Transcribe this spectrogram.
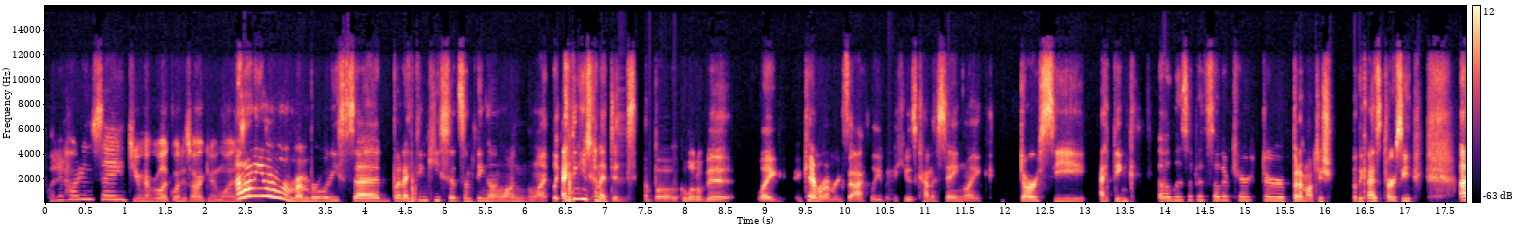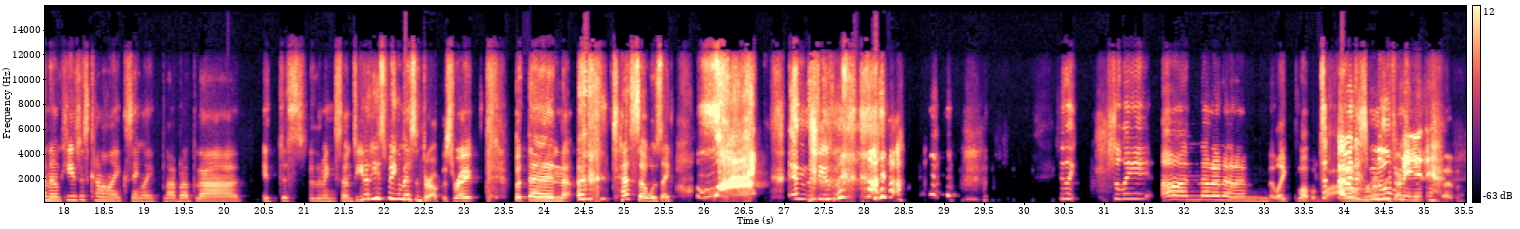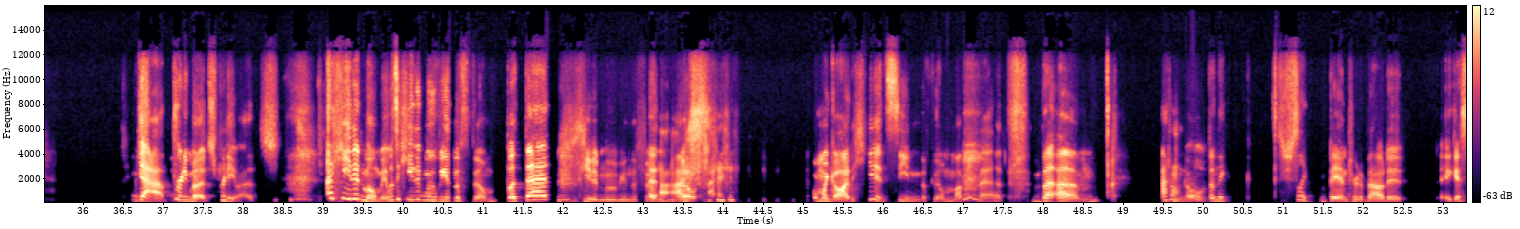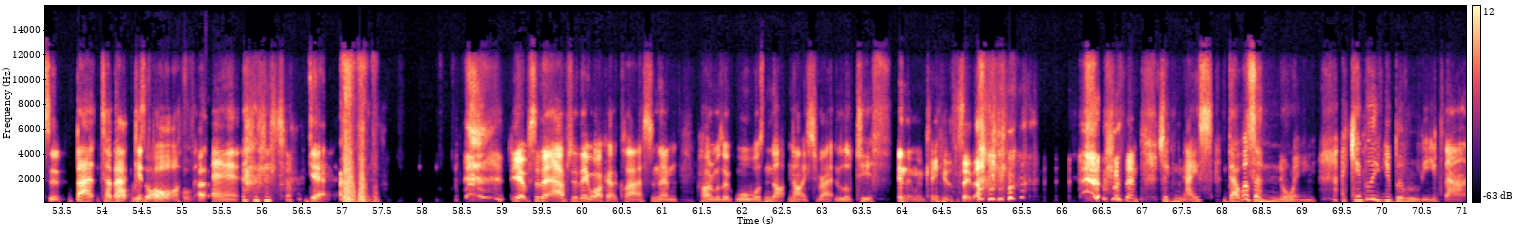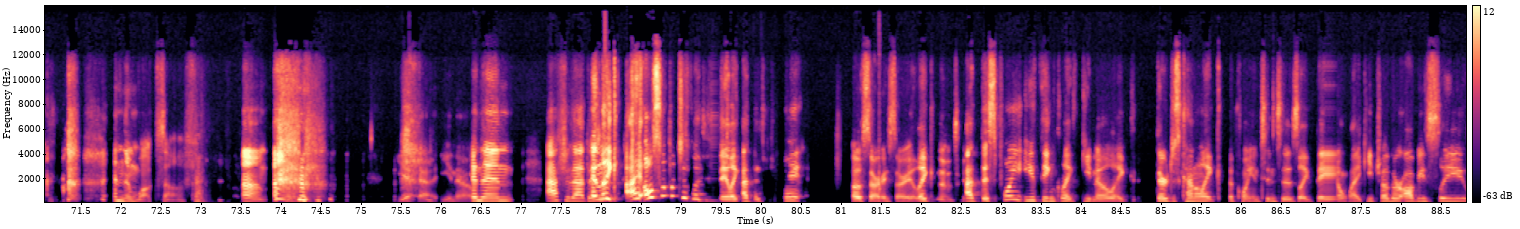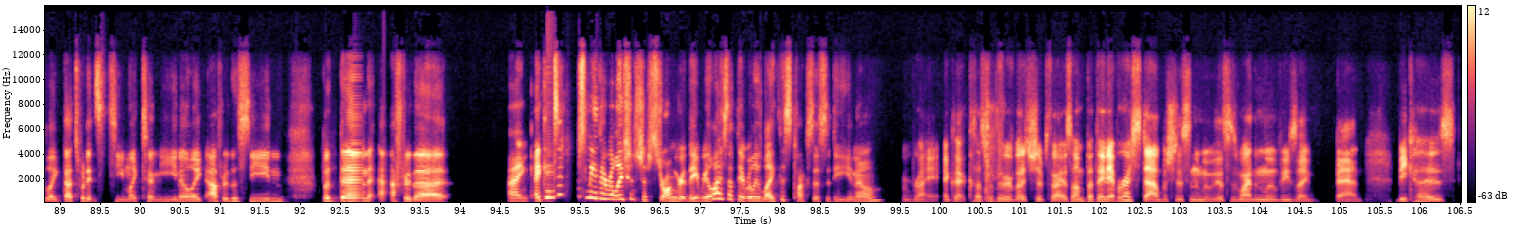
what did Hardin say? Do you remember like what his argument was? I don't even remember what he said, but I think he said something along the line. Like I think he's kind of dissing the book a little bit. Like I can't remember exactly, but he was kind of saying like Darcy. I think Elizabeth's other character, but I'm not too sure. The guy's Darcy. I don't know. He's just kind of like saying like blah blah blah. It just doesn't make sense. You know, he's being a misanthropist, right? But then Tessa was like, "What?" And she's like, actually, uh, no, no, no, no, no, like blah blah It's blah. I don't feminist remember exactly movement. Yeah, pretty much, pretty much. A heated moment. It was a heated movie in the film, but then, heated movie in the film. I don't- Nice. oh my god, heated scene in the film. My bad. But um, I don't know. Then they just like bantered about it. I guess it. Banter back and resolved. forth. Uh, And Yeah. yeah, so then after they walk out of class, and then Hardin was like, "Well, was not nice, right? A little tiff." And then okay, he doesn't say that. but then she's like, "Nice? That was annoying. I can't believe you believe that." And then walks off. Um, yeah, you know. and then after that, and like I also would just like to say, like at this point. Oh, sorry, sorry. Like no, at this point you think like you know like they're just kind of like acquaintances like they don't like each other obviously like that's what it seemed like to me you know like after the scene but then after that i i guess it just made their relationship stronger they realized that they really like this toxicity you know Right, exactly. Because that's what the relationship thrives on. But they never established this in the movie. This is why the movie's like bad. Because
